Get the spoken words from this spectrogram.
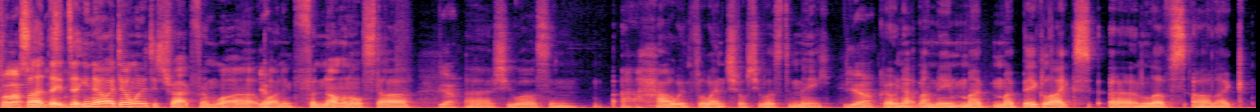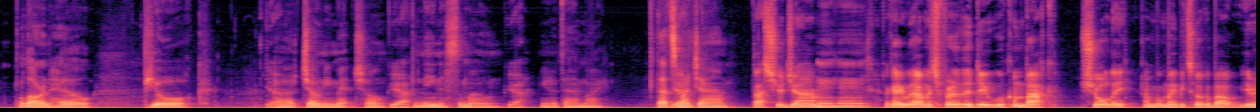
Well, that's But, the, the- you know, I don't want to detract from what, uh, Yeah. what a phenomenal star yeah, uh, she was and uh, how influential she was to me yeah, growing up. I mean, my, my big likes uh, and loves are like Lauryn Hill, Bjork, yeah, uh, Joni Mitchell, Yeah. Nina Simone. yeah. You know, they're my, that's Yeah. my jam. That's your jam. hmm Okay, without much further ado, we'll come back shortly and we'll maybe talk about your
